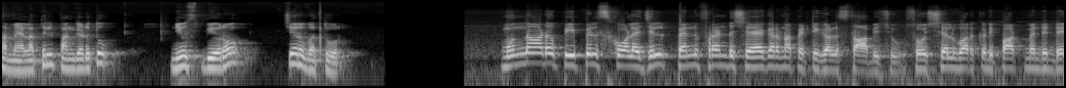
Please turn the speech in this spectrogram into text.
സമ്മേളനത്തിൽ പങ്കെടുത്തു. News bureau Cheruvathur. Munnad people's കോളേജിൽ പെൻ ഫ്രണ്ട് ശേഖരണ പെട്ടികൾ സ്ഥാപിച്ചു. സോഷ്യൽ വർക്ക് ഡിപ്പാർട്ട്മെന്റിന്റെ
